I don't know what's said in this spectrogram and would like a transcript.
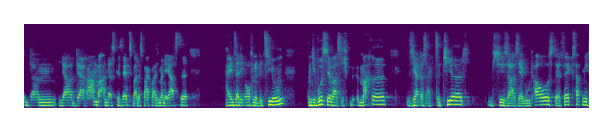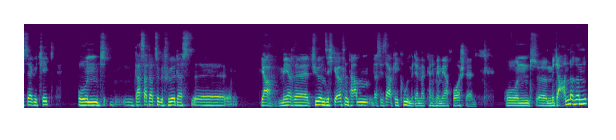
dann, ja, der Rahmen war anders gesetzt, weil das war quasi meine erste einseitig offene Beziehung. Und die wusste ja, was ich mache. Sie hat das akzeptiert. sie sah sehr gut aus, der Sex hat mich sehr gekickt. Und das hat dazu geführt, dass äh, ja, mehrere Türen sich geöffnet haben, dass ich sage, okay, cool, mit der kann ich mir mehr vorstellen. Und äh, mit der anderen,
